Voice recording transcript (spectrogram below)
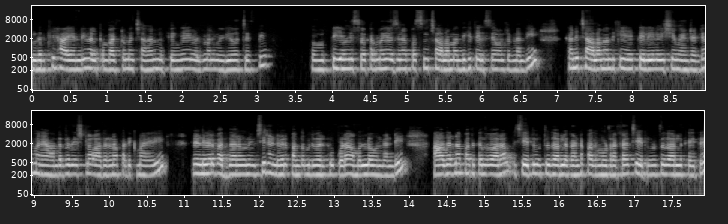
అందరికీ హాయ్ అండి. Welcome back to my channel. ముఖ్యంగా ఈరోజు మన వీడియో వచ్చేసి పిఎం విశ్వకర్మ యోజన కోసం చాలా మందికి తెలిసే ఉంటుందండి. కానీ చాలా మందికి తెలియని విషయం ఏంటంటే మన ఆంధ్రప్రదేశ్లో ఆదరణ పథకం అనేది రెండు వేల పద్నాలుగు నుంచి రెండు వేల పంతొమ్మిది వరకు కూడా అమల్లో ఉందండి. ఆదరణ పథకం ద్వారా చేతి వృత్తిదారుల కంటే పదమూడు రకాల చేతి వృత్తిదారులకు అయితే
